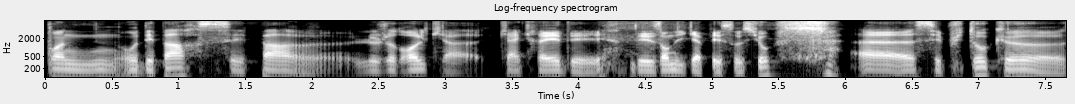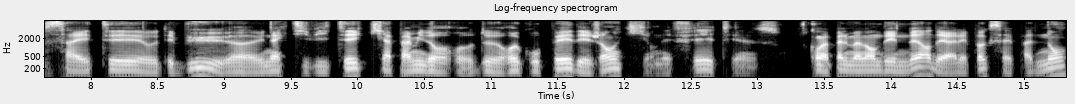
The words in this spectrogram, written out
point au départ, c'est pas euh, le jeu de rôle qui a, qui a créé des, des handicapés sociaux. Euh, c'est plutôt que ça a été au début euh, une activité qui a permis de, de regrouper des gens qui, en effet, étaient ce qu'on appelle maintenant des nerds, et à l'époque, ça n'avait pas de nom.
